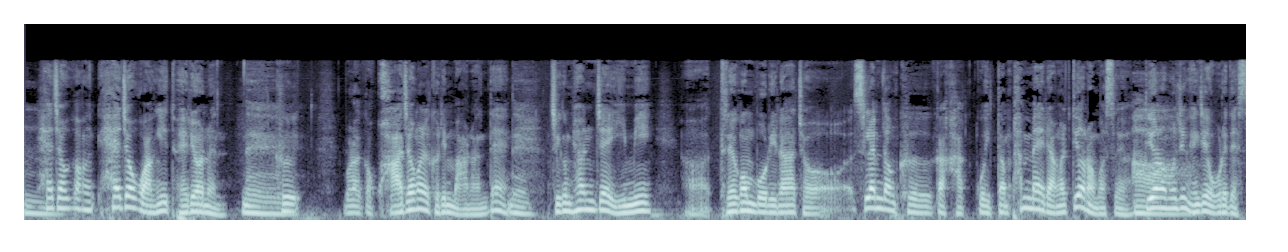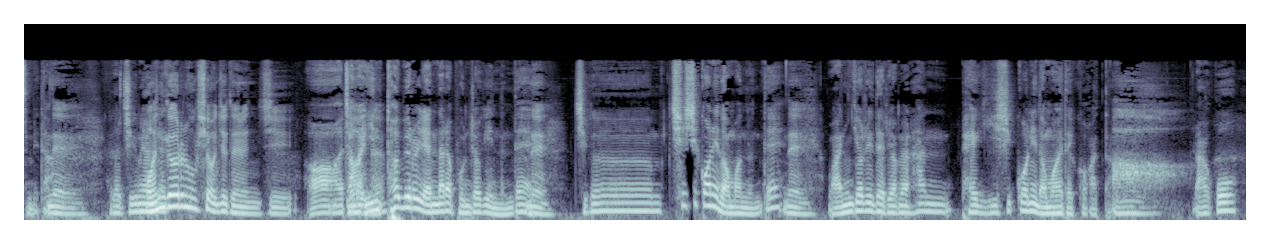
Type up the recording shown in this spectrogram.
음. 해적왕 해적왕이 되려는 네. 그 뭐랄까 과정을 그린 만화인데 네. 지금 현재 이미 어, 드래곤볼이나 저 슬램덩크가 갖고 있던 판매량을 뛰어넘었어요. 아. 뛰어넘은 지 굉장히 오래됐습니다. 네. 그래서 지금 현재 원결은 혹시 언제 되는지 어, 제가 있나요? 인터뷰를 옛날에 본 적이 있는데 네. 지금 70권이 넘었는데 네. 완결이 되려면 한 120권이 넘어야 될 것 같다라고 아.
